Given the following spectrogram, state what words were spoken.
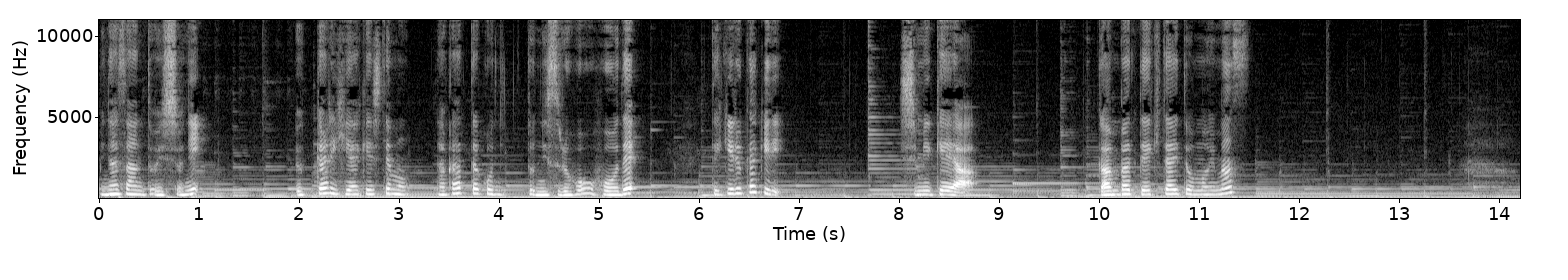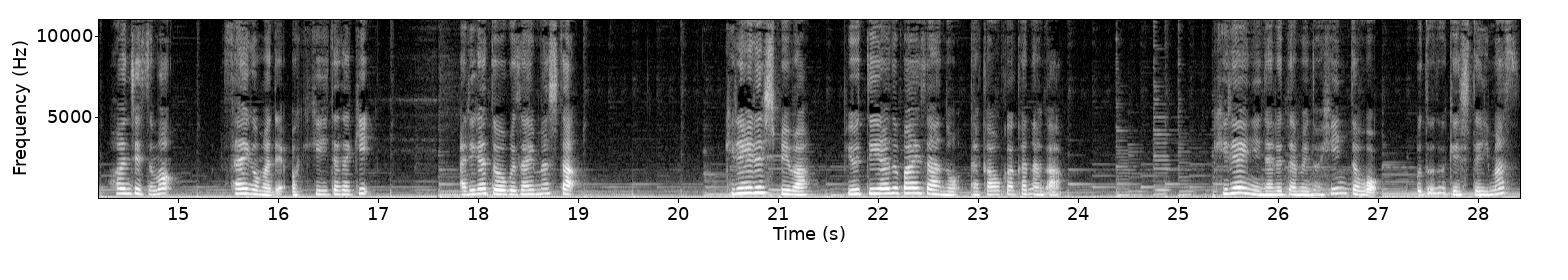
皆さんと一緒にうっかり日焼けしてもなかったことにする方法でできる限りシミケア頑張っていきたいと思います。本日も最後までお聴きいただきありがとうございました。きれいレシピはビューティーアドバイザーの高岡香奈が綺麗になるためのヒントをお届けしています。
